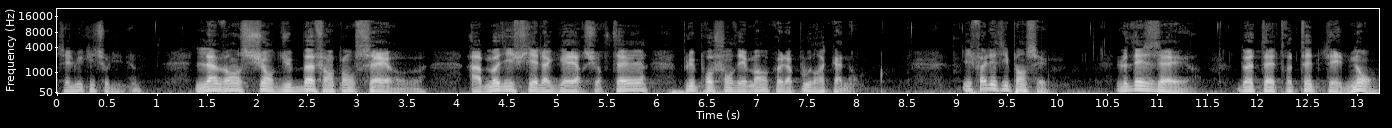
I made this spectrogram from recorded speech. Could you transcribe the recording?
C'est lui qui souligne. Hein. L'invention du bœuf en conserve a modifié la guerre sur Terre plus profondément que la poudre à canon. Il fallait y penser. Le désert doit être traité non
